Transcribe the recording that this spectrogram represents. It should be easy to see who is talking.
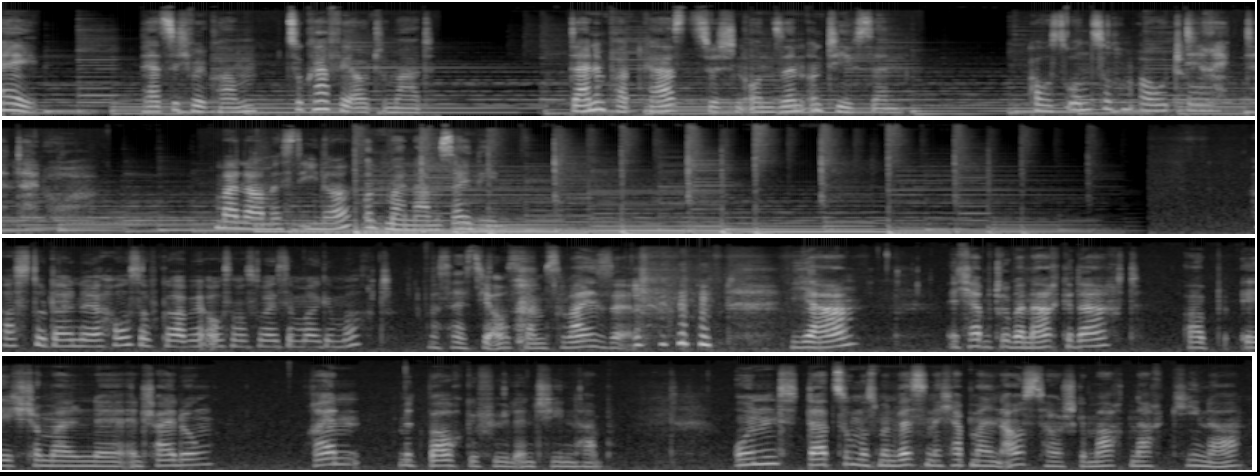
Speaker 1: Hey, herzlich willkommen zu Kaffeeautomat, deinem Podcast zwischen Unsinn und Tiefsinn.
Speaker 2: Aus unserem Auto.
Speaker 1: Direkt in dein Ohr.
Speaker 2: Mein Name ist Ina.
Speaker 1: Und mein Name ist Eileen.
Speaker 2: Hast du deine Hausaufgabe ausnahmsweise mal gemacht?
Speaker 1: Was heißt hier ausnahmsweise? ja, ich habe drüber nachgedacht, ob ich schon mal eine Entscheidung rein mit Bauchgefühl entschieden habe. Und dazu muss man wissen, ich habe mal einen Austausch gemacht nach China.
